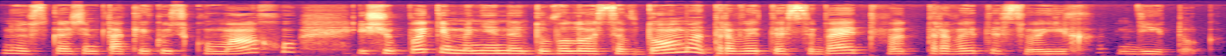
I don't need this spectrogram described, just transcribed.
ну, скажімо так, якусь комаху, і щоб потім мені не довелося вдома травити себе і травити своїх діток.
